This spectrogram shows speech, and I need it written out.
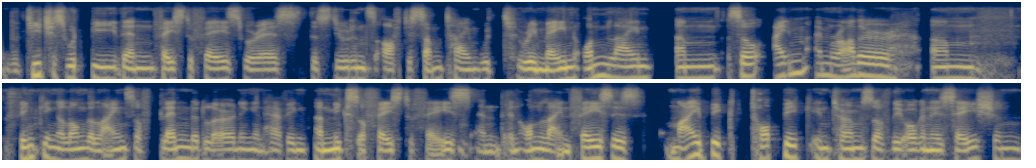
the teachers would be then face to face, whereas the students after some time would remain online. Um, so I'm, I'm rather. Um, thinking along the lines of blended learning and having a mix of face to face and, and online phases my big topic in terms of the organization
